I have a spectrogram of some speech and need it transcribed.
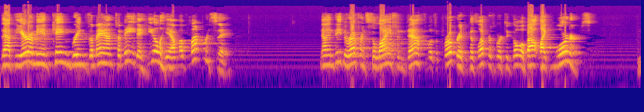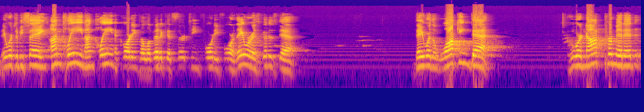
That the Aramean king brings a man to me to heal him of leprosy. Now, indeed, the reference to life and death was appropriate because lepers were to go about like mourners. They were to be saying, unclean, unclean, according to Leviticus 13:44. They were as good as dead. They were the walking dead who were not permitted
